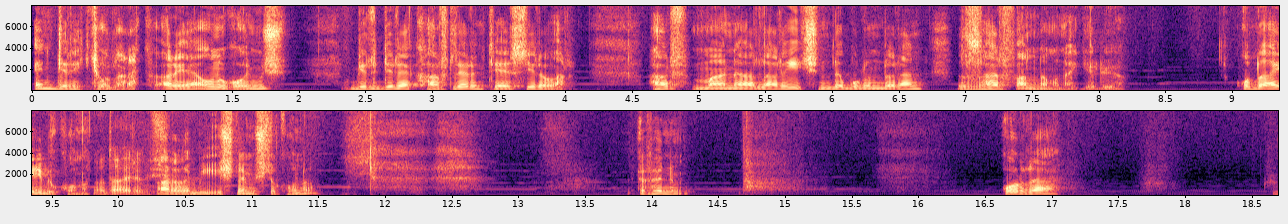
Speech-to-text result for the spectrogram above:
en direkti olarak araya onu koymuş. Bir direkt harflerin tesiri var. Harf manaları içinde bulunduran zarf anlamına geliyor. O da ayrı bir konu. O da ayrı bir şey. Arada bir işlemiştik onu. Efendim orada e,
